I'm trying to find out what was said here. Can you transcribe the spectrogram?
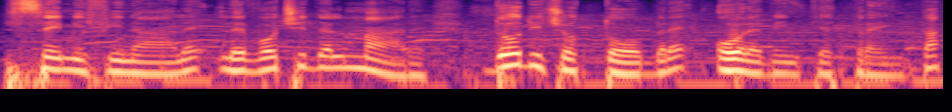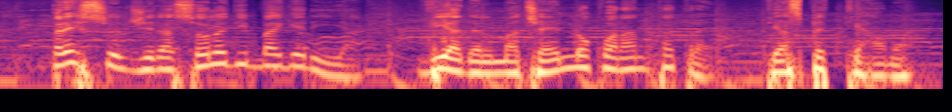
Semifinale Le Voci del Mare, 12 ottobre, ore 20.30, presso il Girasole di Bagheria, via del Macello 43. Ti aspettiamo.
